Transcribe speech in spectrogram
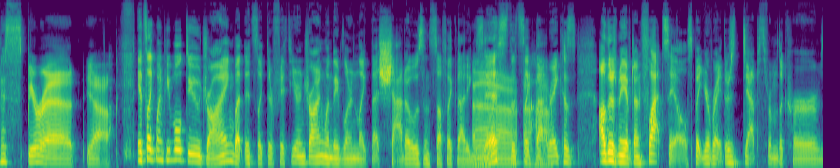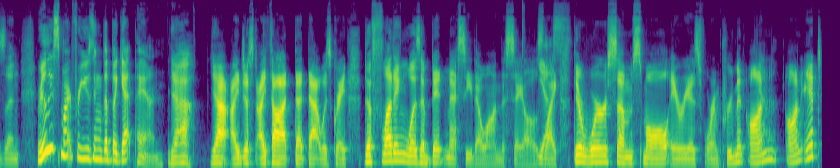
Has spirit. Yeah. It's like when people do drawing, but it's like their fifth year in drawing when they've learned like that shadows and stuff like that exist. Ah, it's like that, uh-huh. right? Because others may have done flat sails, but you're right. There's depth from the curves and really smart for using the baguette pan. Yeah. Yeah, I just I thought that that was great. The flooding was a bit messy though on the sails. Like there were some small areas for improvement on on it,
